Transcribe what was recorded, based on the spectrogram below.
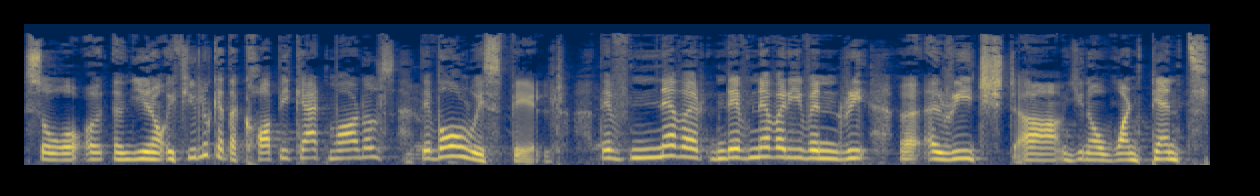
So, uh, you know, if you look at the copycat models, they've always failed. They've never, they've never even re, uh, reached, uh, you know, one tenth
